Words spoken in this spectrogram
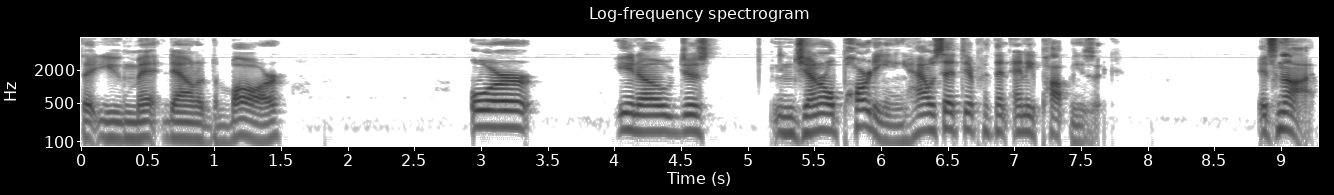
that you met down at the bar, or you know just in general partying. How is that different than any pop music? It's not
